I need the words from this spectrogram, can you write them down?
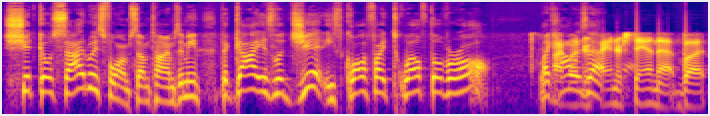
shit goes sideways for him sometimes. I mean, the guy is legit. He's qualified 12th overall. Like, how I'm is that? I understand that, but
